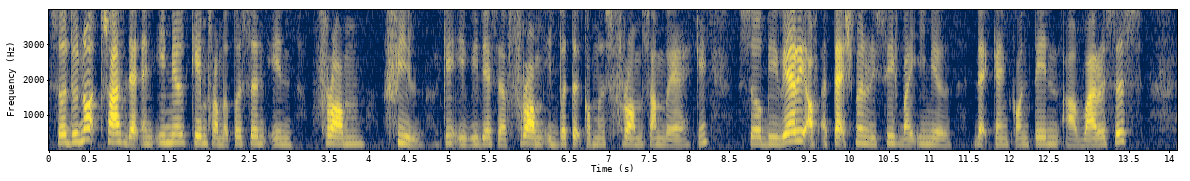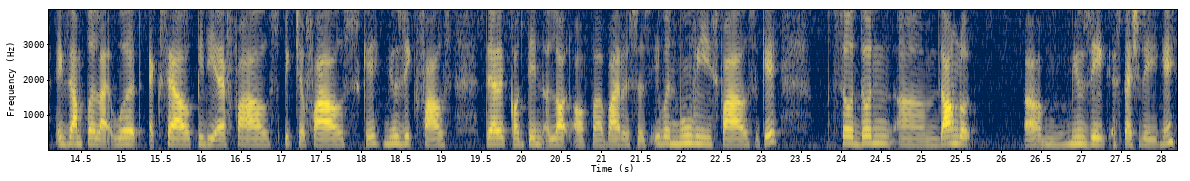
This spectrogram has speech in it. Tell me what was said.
So do not trust that an email came from a person in from field okay if there's a from inverted commas from somewhere okay? So be wary of attachment received by email that can contain uh, viruses. Example like word excel pdf files picture files okay? Music files they contain a lot of uh, viruses even movies files okay? So don't um, download um, music especially okay?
